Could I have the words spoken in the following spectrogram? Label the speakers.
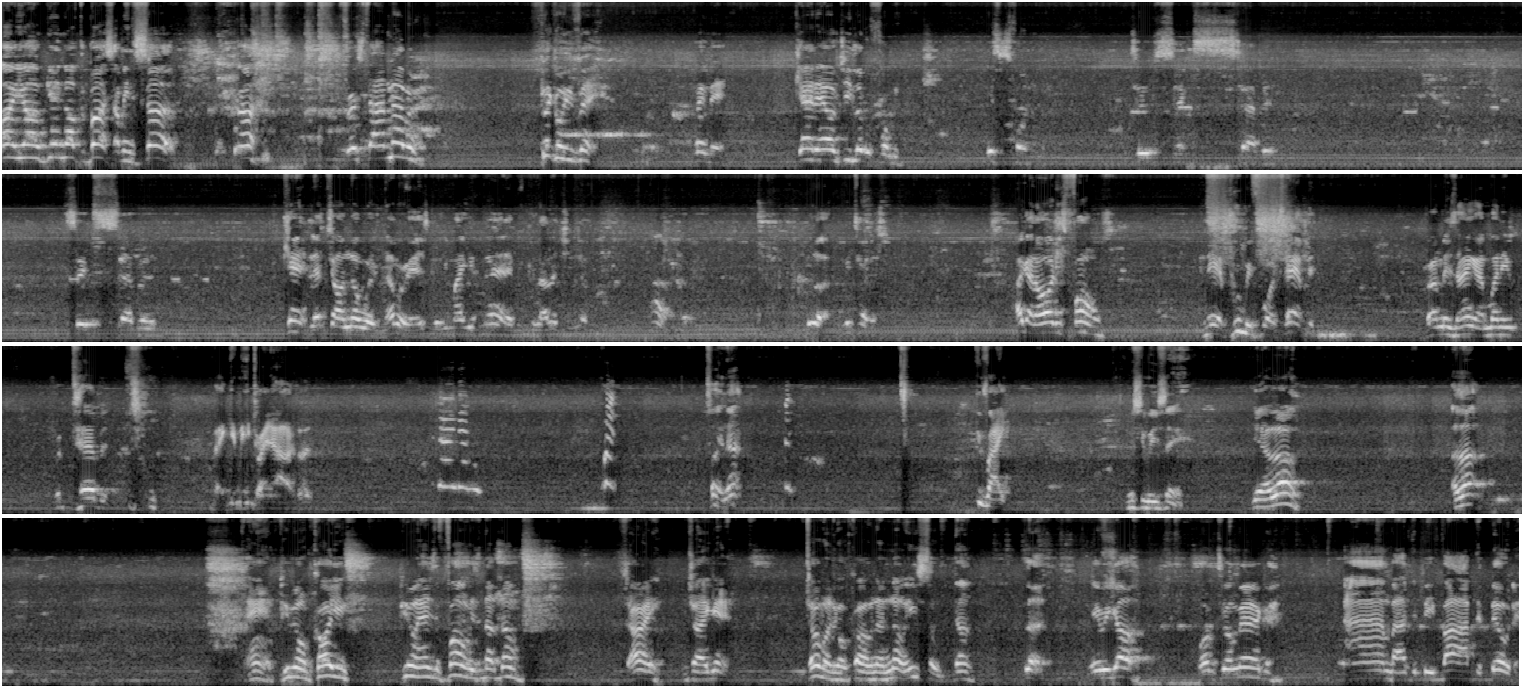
Speaker 1: All right, y'all getting off the bus. I mean, the sub. Uh, first time ever. Pickle event. Wait a minute. Cat LG looking for me. What's his phone number? Two six seven six seven. Can't let y'all know what his number is because he might get mad because I let you know. Look, let me turn this. I got all these phones, and they approved me for a tablet. Problem is, I ain't got money for tablet. like, give me twenty dollars. I ain't got no. What? Twenty that. You right. Let me see what you're saying. Yeah, hello? Hello? Damn, people don't call you. People don't answer the phone. It's not dumb. Sorry. Me try again. Told him I was gonna call him. Nothing. No, he's so dumb. Look, here we go. Welcome to America. I'm about to be Bob the Builder.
